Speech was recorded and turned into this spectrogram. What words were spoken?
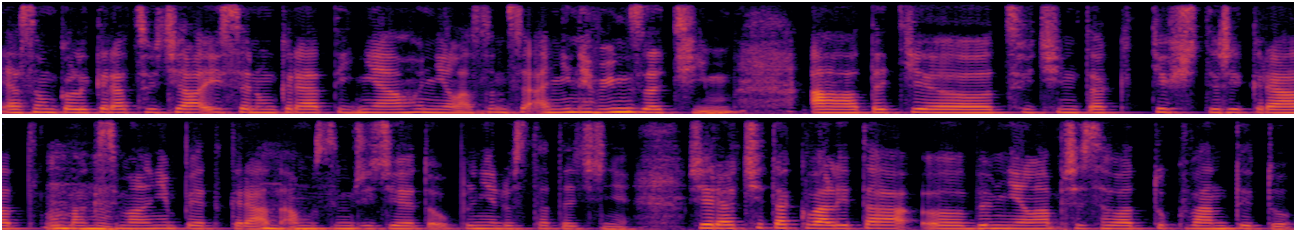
Já jsem kolikrát cvičila i sedmkrát týdně a honila jsem se ani nevím za čím. A teď uh, cvičím tak těch čtyřikrát, mm-hmm. maximálně pětkrát mm-hmm. a mhm. musím říct, že je to úplně dostatečně. Že radši ta kvalita uh, by měla přesahovat tu kvantitu.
